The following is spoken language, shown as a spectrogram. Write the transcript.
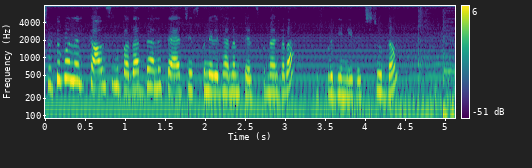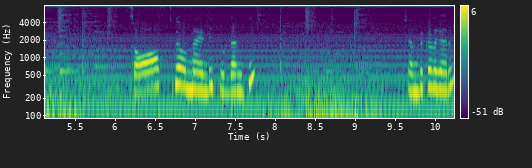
చుట్టుపోలేలకు కావాల్సిన పదార్థాలు తయారు చేసుకునే విధానం తెలుసుకున్నాం కదా? ఇప్పుడు దీన్ని రుచి చూద్దాం. సాఫ్ట్గా ఉన్నాయండి చూడ్డానికి. చంద్రకళ గారు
